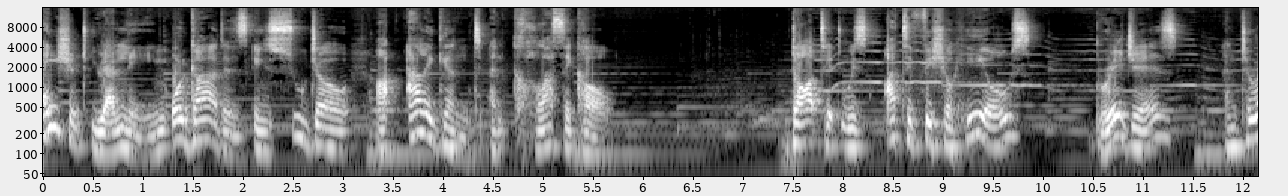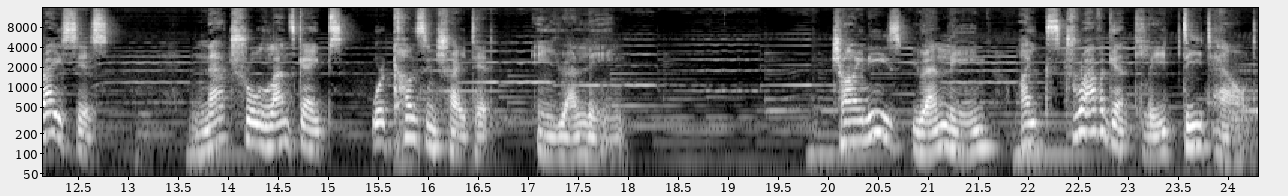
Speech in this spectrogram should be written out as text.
Ancient yuanlin or gardens in Suzhou are elegant and classical. Dotted with artificial hills, bridges, and terraces, natural landscapes were concentrated in yuanlin. Chinese yuanlin are extravagantly detailed.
